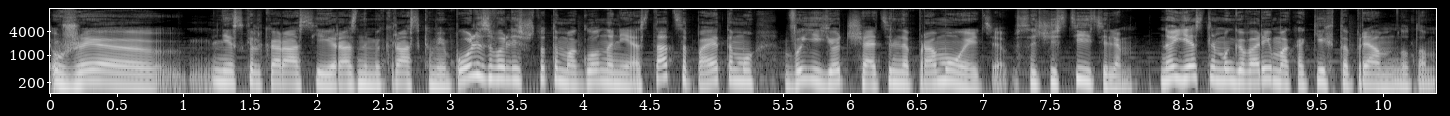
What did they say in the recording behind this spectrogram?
уже несколько раз ей разными красками пользовались, что-то могло на ней остаться, поэтому вы ее тщательно промоете с очистителем. Но если мы говорим о каких-то прям, ну там,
